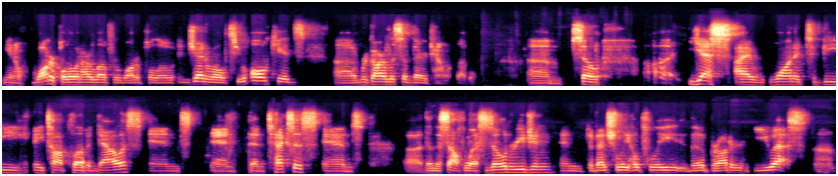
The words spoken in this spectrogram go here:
you know water polo and our love for water polo in general to all kids, uh, regardless of their talent level. Um, so. Uh, yes, I wanted to be a top club in Dallas, and and then Texas, and uh, then the Southwest Zone region, and eventually, hopefully, the broader U.S. Um,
